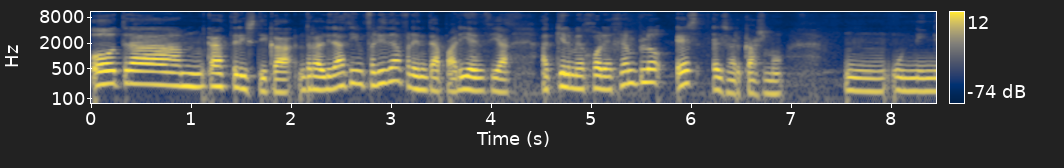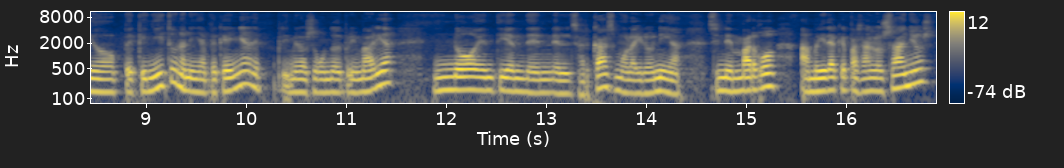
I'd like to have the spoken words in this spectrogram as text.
Otra mm, característica, realidad inferida frente a apariencia. Aquí el mejor ejemplo es el sarcasmo. Un niño pequeñito, una niña pequeña, de primero o segundo de primaria, no entienden el sarcasmo, la ironía. Sin embargo, a medida que pasan los años,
